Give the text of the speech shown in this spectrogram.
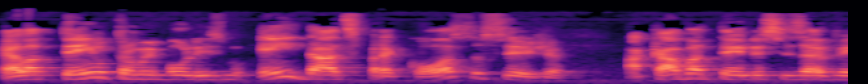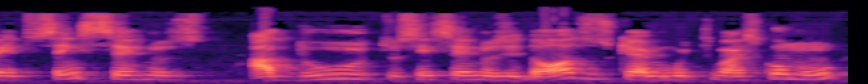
ela tem o tromboembolismo em idades precoces, ou seja, acaba tendo esses eventos sem ser nos adultos, sem ser nos idosos, o que é muito mais comum,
